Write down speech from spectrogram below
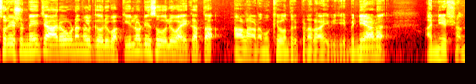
സുരേഷ് ഉന്നയിച്ച ആരോപണങ്ങൾക്ക് ഒരു വക്കീൽ നോട്ടീസ് പോലും അയക്കാത്ത ആളാണ് മുഖ്യമന്ത്രി പിണറായി വിജയൻ. പിന്നെയാണ് അന്വേഷണം.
